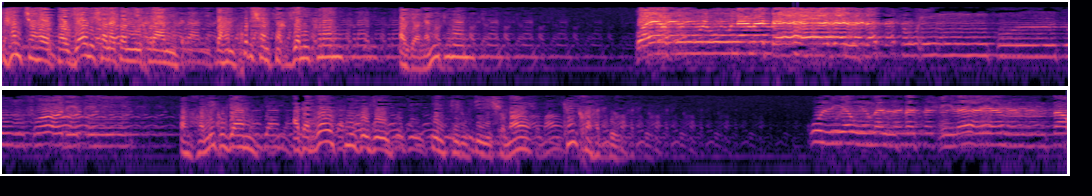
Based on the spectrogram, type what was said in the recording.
که هم چهار پاجانشان از آن می‌خورند و هم خودشان تغذیه می‌کنند آیا نمی‌بینند؟ ويقولون متى هذا الفتح إن كنتم صادقين آنها می‌گویند اگر راست می‌گویید این پیروزی شما کی خواهد بود؟ قل يوم الفتح لا ينفع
